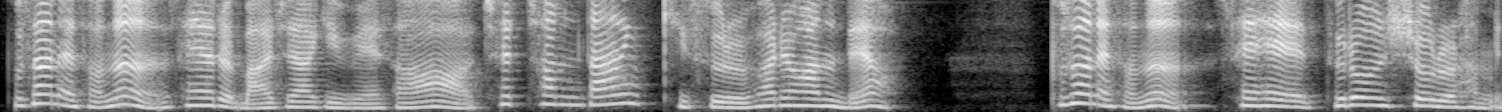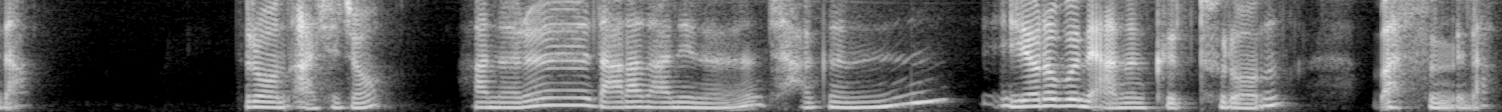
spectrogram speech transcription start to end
부산에서는 새해를 맞이하기 위해서 최첨단 기술을 활용하는데요. 부산에서는 새해 드론 쇼를 합니다. 드론 아시죠? 하늘을 날아다니는 작은 여러분이 아는 그 드론 맞습니다.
